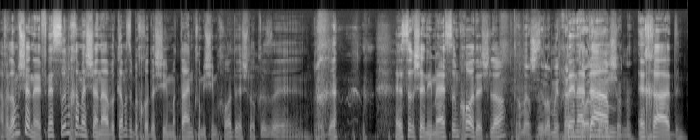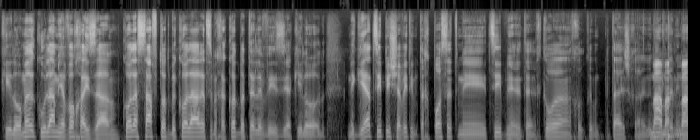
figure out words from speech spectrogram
אבל לא משנה, לפני 25 שנה, וכמה זה בחודשים? 250 חודש? לא כזה, אתה יודע. 10 שנים, 120 חודש, לא? אתה אומר שזה לא מלחמת בן העולם אדם הראשונה. אחד, כאילו אומר כולם יבוא חייזר, כל הסבתות בכל הארץ מחכות בטלוויזיה, כאילו, מגיעה ציפי שביט עם תחפושת מציפי, איך קוראים, מתי יש לך מה, מה? מה,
